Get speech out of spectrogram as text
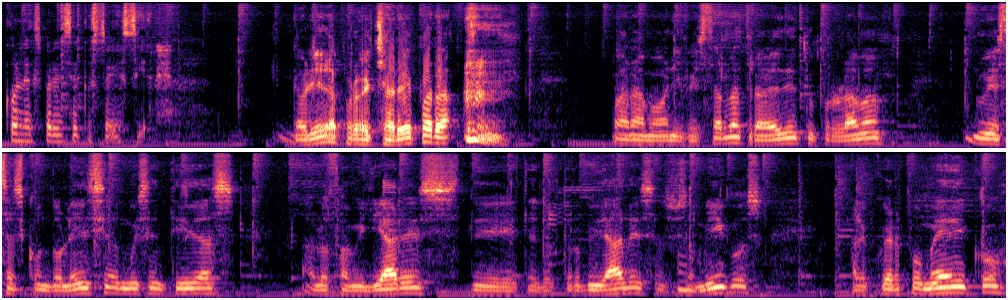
con la experiencia que ustedes tienen. Gabriela, aprovecharé para, para a través de tu programa nuestras condolencias muy sentidas a los familiares del doctor Vidales, a sus amigos, al cuerpo médico,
